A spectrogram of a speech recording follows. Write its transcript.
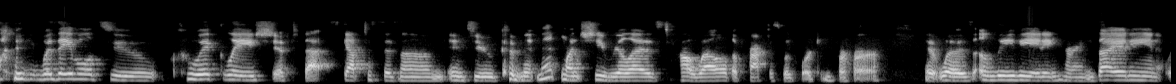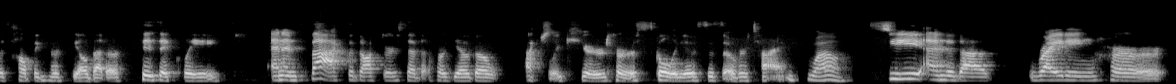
was able to quickly shift that skepticism into commitment once she realized how well the practice was working for her. It was alleviating her anxiety and it was helping her feel better physically and in fact, the doctor said that her yoga actually cured her scoliosis over time. Wow. She ended up writing her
